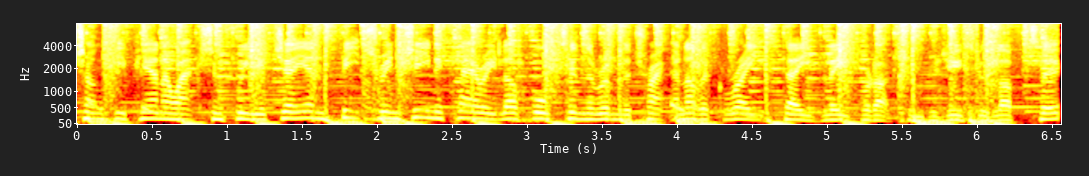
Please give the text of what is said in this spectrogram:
Chunky piano action for you. JN featuring Gina Carey. Love walked in the room. The track, another great Dave Lee production produced with Love too.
